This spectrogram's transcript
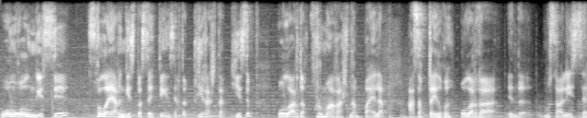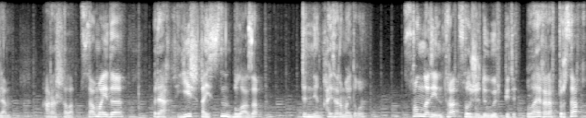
оң қолын кессе сол аяғын кесіп тастайды деген сияқты қиғаштап кесіп оларды құрма ағашына байлап азаптайды ғой. Оларға енді мұса алейхисалам арашалап ұстамайды бірақ ешқайсысын бұл азап діннен қайтармайды ғой. Соңына дейін тұрады сол жерде өліп кетеді. Былай қарап тұрсақ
